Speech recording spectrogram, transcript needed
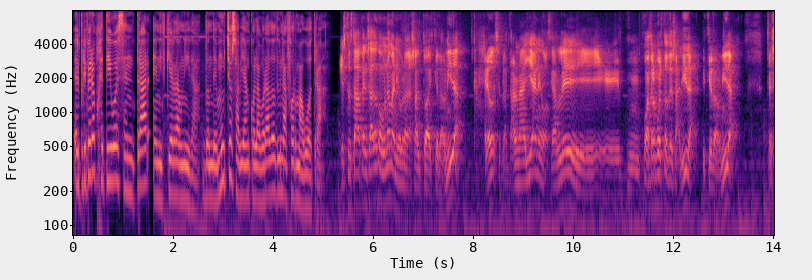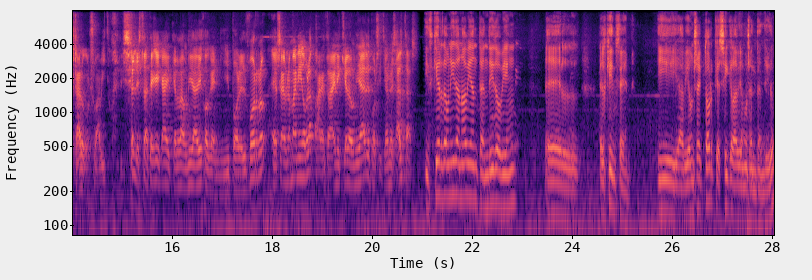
El primer objetivo es entrar en Izquierda Unida, donde muchos habían colaborado de una forma u otra. Esto estaba pensado como una maniobra de asalto a Izquierda Unida. Claro, se plantaron allí a negociarle eh, cuatro puestos de salida a Izquierda Unida. Entonces, claro, con su habitual visión estratégica de Izquierda Unida dijo que ni por el forro. O sea, una maniobra para entrar en Izquierda Unida de posiciones altas. Izquierda Unida no había entendido bien el, el 15M. Y había un sector que sí que lo habíamos entendido.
